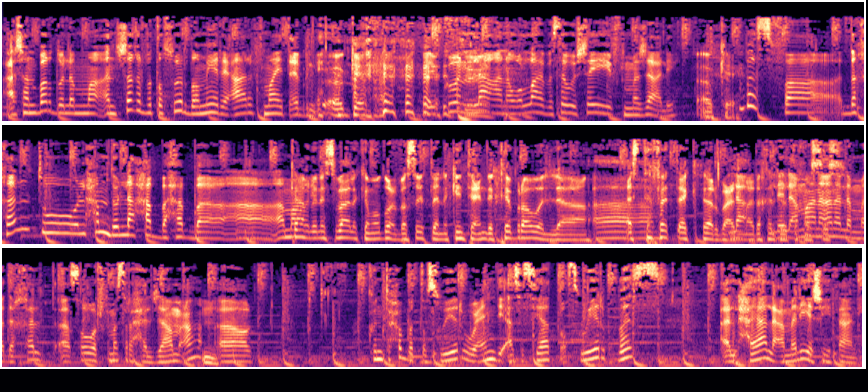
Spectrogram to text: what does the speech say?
عشان برضو لما انشغل في التصوير ضميري عارف ما يتعبني. okay. يكون لا أنا والله بسوي شيء في مجالي. أوكي. بس فدخلت والحمد لله حبة حبة آه، كان امامي بالنسبة لك الموضوع بسيط لأنك أنت عندك خبرة ولا آه، استفدت أكثر بعد لا ما دخلت للأمانة؟ أنا لما دخلت أصور في مسرح الجامعة. آه كنت أحب التصوير وعندي أساسيات تصوير بس الحياة العملية شيء ثاني.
